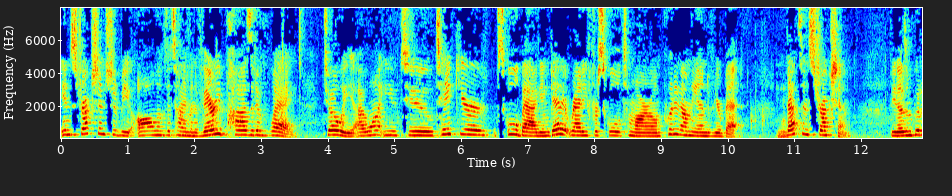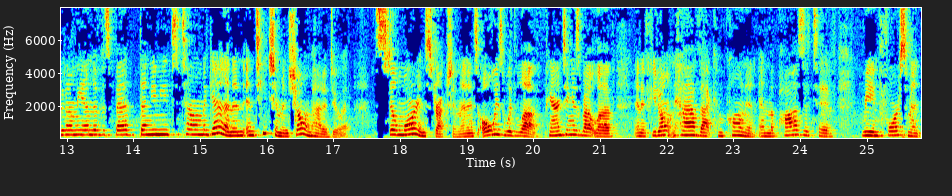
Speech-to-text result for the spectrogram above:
instruction should be all of the time in a very positive way. Joey, I want you to take your school bag and get it ready for school tomorrow and put it on the end of your bed. Mm. That's instruction. If he doesn't put it on the end of his bed, then you need to tell him again and, and teach him and show him how to do it. It's still more instruction, and it's always with love. Parenting is about love, and if you don't have that component and the positive reinforcement,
